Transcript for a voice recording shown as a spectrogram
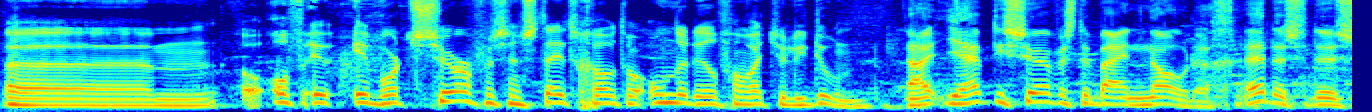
Ehm, of wordt service een steeds groter onderdeel van wat jullie doen? Nou, je hebt die service erbij nodig. Hè? Dus, dus,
